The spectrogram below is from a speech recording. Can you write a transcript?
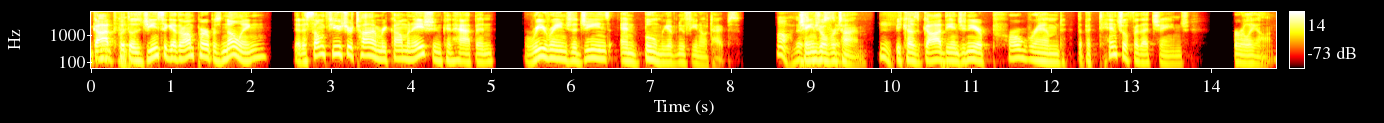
God Okay. put those genes together on purpose, knowing that at some future time recombination can happen, rearrange the genes, and boom, we have new phenotypes. Oh, change over time. Hmm. Because God, the engineer, programmed the potential for that change early on.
